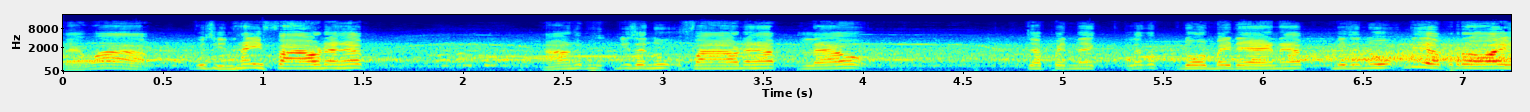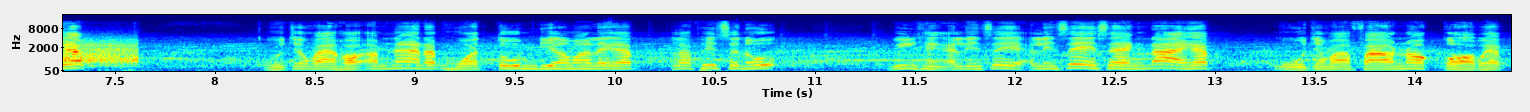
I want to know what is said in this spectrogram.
แต่ว่ามุสินให้ฟาวนะครับอาครับพิษณุฟาวนะครับ แล้วจะเป็นแล้วก็โดนใบแดงนะครับพิษณุเรียบร้อยครับดูจังหวะของอำนาจรับหัวตูมเดียวมาเลยครับแล้วพิษณุวิ่งแข่งอารินเซ่อารินเซ่แซงได้ครับโอ้จังหวะฟาวนอกกรอบครับ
